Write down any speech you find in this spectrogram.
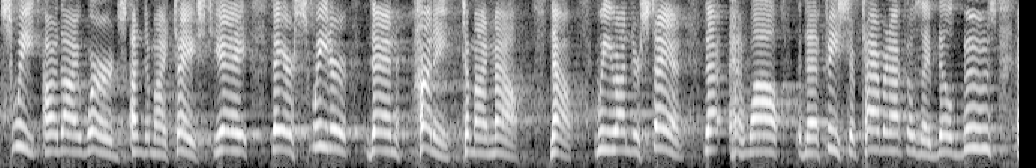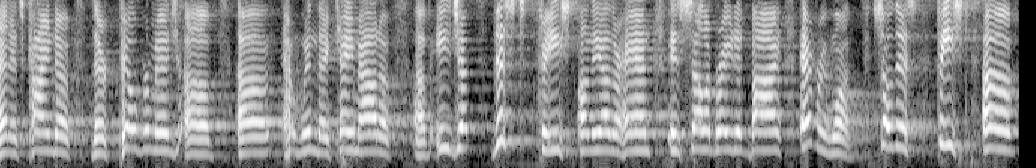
sweet are thy words unto my taste. Yea, they are sweeter than honey to my mouth. Now, we understand that while the Feast of Tabernacles, they build booths, and it's kind of their pilgrimage of uh, when they came out of, of Egypt. This feast, on the other hand, is celebrated by everyone. So, this feast of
